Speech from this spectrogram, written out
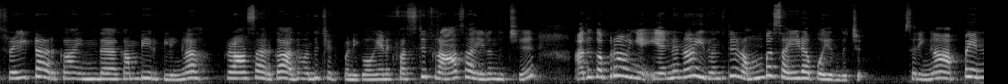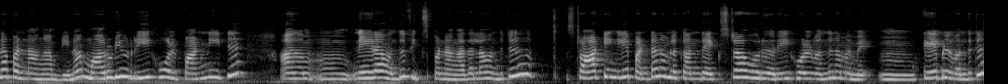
ஸ்ட்ரெயிட்டாக இருக்கா? இந்த கம்பி இருக்கு இல்லைங்களா? கிராஸாக இருக்கா? அது வந்து செக் பண்ணிக்கோங்க. எனக்கு ஃபஸ்ட்டு கிராஸாக இருந்துச்சு. அதுக்கப்புறம் அவங்க என்னென்னா இது வந்துட்டு ரொம்ப சைடாக போயிருந்துச்சு. சரிங்களா? அப்போ என்ன பண்ணாங்க அப்படின்னா மறுபடியும் ரீஹோல் பண்ணிவிட்டு நேராக வந்து ஃபிக்ஸ் பண்ணாங்க. அதெல்லாம் வந்துட்டு ஸ்டார்டிங்லேயே பண்ணிட்டா நம்மளுக்கு அந்த எக்ஸ்ட்ரா ஒரு ரீஹோல் வந்து நம்ம டேபிள் வந்துட்டு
